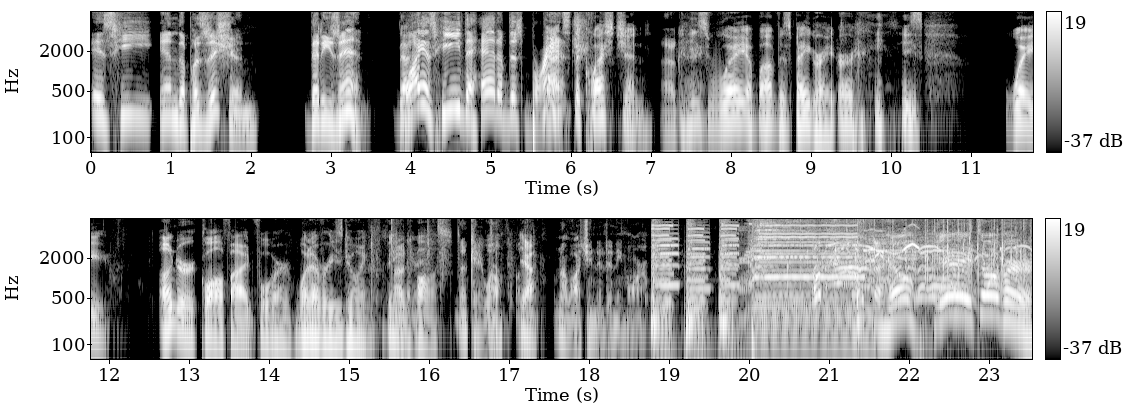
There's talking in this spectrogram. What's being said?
is he in the position that he's in? That- Why is he the head of this branch? That's the question. Okay. He's way above his pay grade, or he's way underqualified for whatever he's doing, being the boss. okay, well, I'm Yeah. I'm not watching it anymore. What the hell? Yay, it's over.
